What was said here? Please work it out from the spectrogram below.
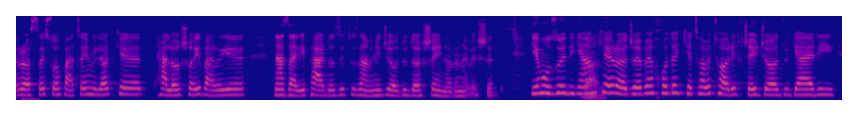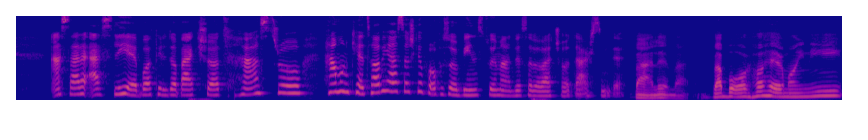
راستای صحبت های میلاد که تلاشایی برای نظریه پردازی تو زمین جادو داشته اینا رو نوشته یه موضوع دیگه هم بله. که راجع به خود کتاب تاریخچه جادوگری اثر اصلی باتیلدا بکشات هست رو همون کتابی هستش که پروفسور بینز توی مدرسه به بچه ها درس میده. بله بله. و بارها هرماینی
